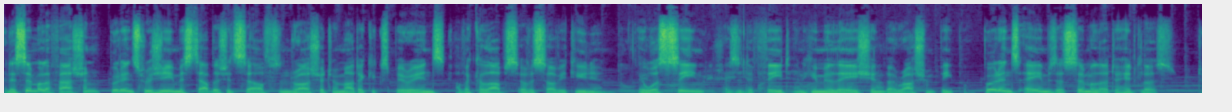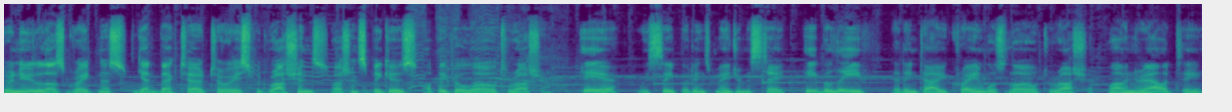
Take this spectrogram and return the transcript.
In a similar fashion, Putin's regime established itself in Russia's traumatic experience of a collapse of the Soviet Union. It was seen as a defeat and humiliation by Russian people. Putin's aims are similar to Hitler's. To renew the lost greatness, get back territories with Russians, Russian speakers, or people loyal to Russia. Here, we see Putin's major mistake. He believed that the entire Ukraine was loyal to Russia, while in reality,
